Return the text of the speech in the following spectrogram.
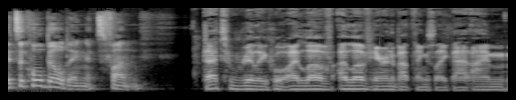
it's a cool building. It's fun. That's really cool. I love I love hearing about things like that. I'm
